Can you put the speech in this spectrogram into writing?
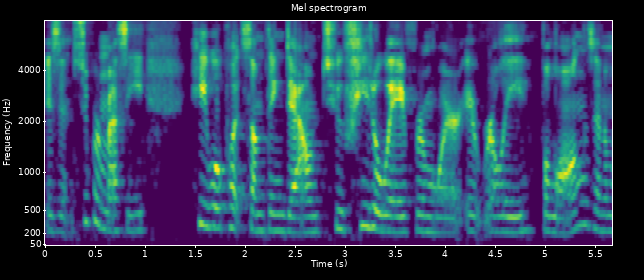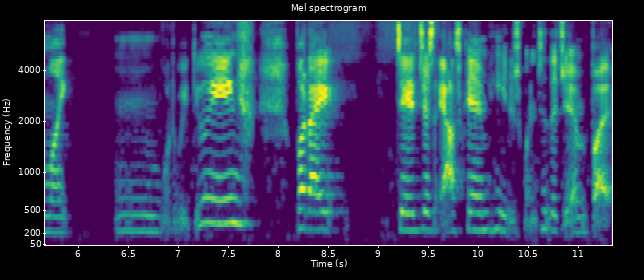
isn't super messy, he will put something down two feet away from where it really belongs. And I'm like, mm, what are we doing? But I did just ask him. He just went to the gym. But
